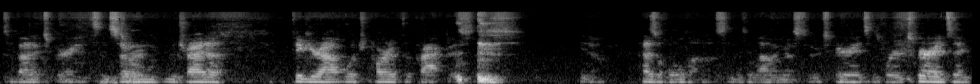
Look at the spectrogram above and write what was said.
It's about experience, and so we try to figure out which part of the practice is, you know, has a hold on us and is allowing us to experience as we're experiencing.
